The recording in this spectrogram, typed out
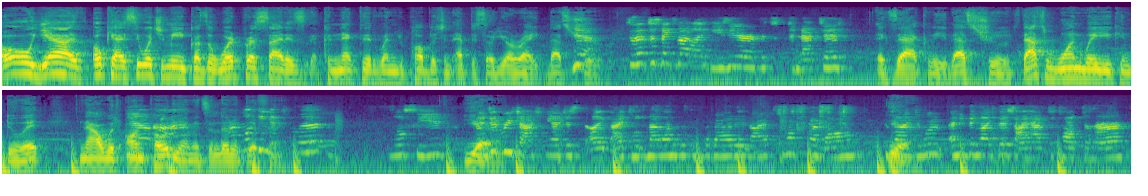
Oh, yeah. Okay, I see what you mean because the WordPress site is connected when you publish an episode. You're right. That's Yeah. true. So that just makes my life easier if it's connected. Exactly. That's true. That's one way you can do it. Now, with On Podium, it's a little different. We'll see. Yeah. They did reach out to me. I just like I told them I wanted to think about it. I have to talk to my mom because Yeah. when I do anything like this, I have to talk to her.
